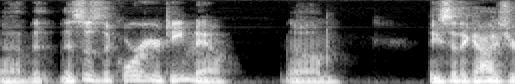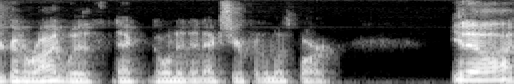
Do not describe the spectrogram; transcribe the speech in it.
Uh, th- this is the core of your team now. Um, these are the guys you're going to ride with going into next year for the most part. You know, I,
